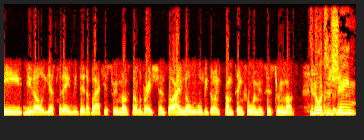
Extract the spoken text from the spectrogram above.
He, you know, yesterday we did a Black History Month celebration, so I know we will be doing something for Women's History Month. You know, it's I'm a sure shame.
